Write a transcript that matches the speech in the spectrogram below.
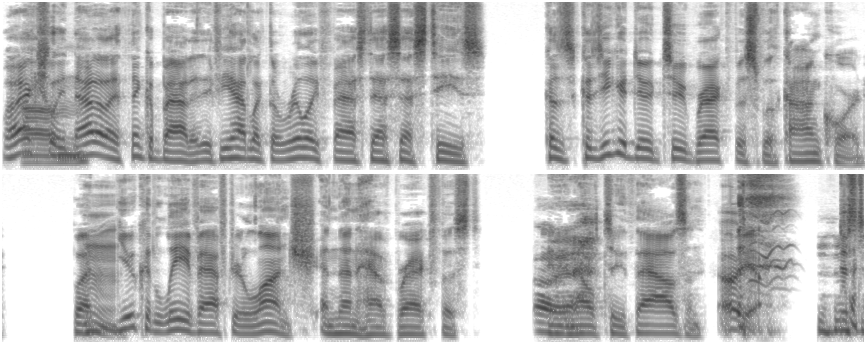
Well, actually, Um, now that I think about it, if you had like the really fast SSTs, because because you could do two breakfasts with Concorde, but Hmm. you could leave after lunch and then have breakfast Oh, in an. L two thousand. oh yeah just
